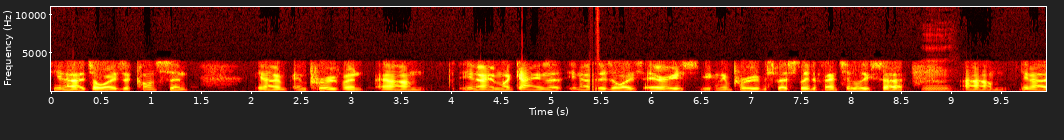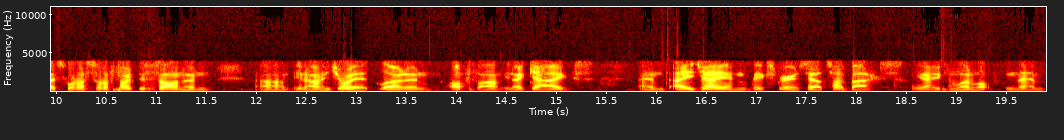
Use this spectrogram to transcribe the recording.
you know it's always a constant, you know, improvement. Um, you know, in my game that you know there's always areas you can improve, especially defensively. So, um, you know, it's what I sort of focus on, and um, you know, I enjoy it learning off, um, you know, Gags and AJ and the experienced outside backs. You know, you can learn a lot from them,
